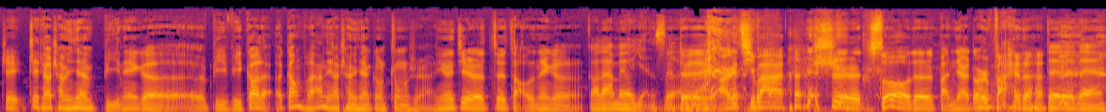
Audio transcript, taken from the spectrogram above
这这条产品线比那个比比高达呃钢普拉那条产品线更重视啊，因为记得最早的那个高达没有颜色，对 R 七八 是所有的板件都是白的，对对对，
